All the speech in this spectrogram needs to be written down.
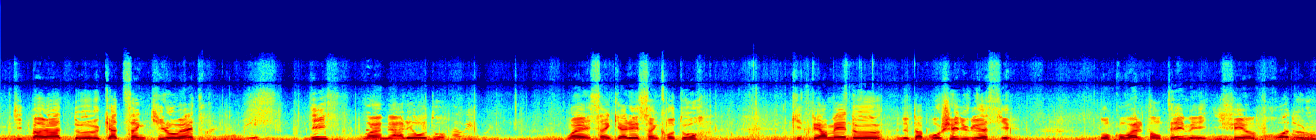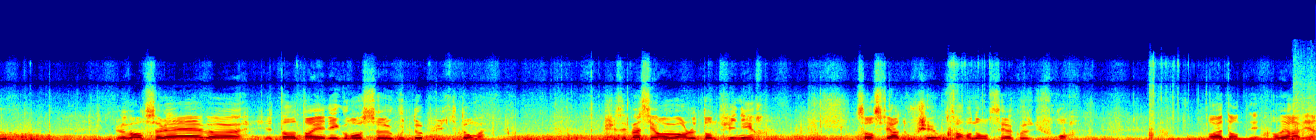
une petite balade de 4-5 km. 10 10 Ouais, mais aller-retour. Ah oui, oui. Ouais, 5 allées, 5 retours. Qui te permet de, de t'approcher du glacier. Donc on va le tenter, mais il fait un froid de loup. Le vent se lève, euh, de temps en temps il y a des grosses gouttes de pluie qui tombent. Je sais pas si on va avoir le temps de finir sans se faire doucher ou sans renoncer à cause du froid. On va tenter, on verra bien.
